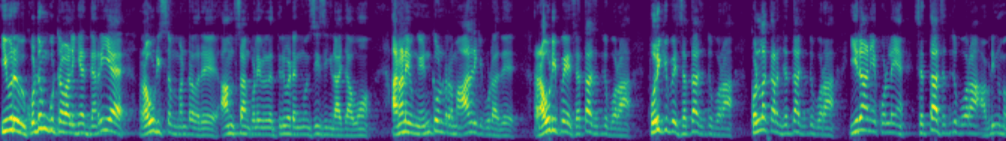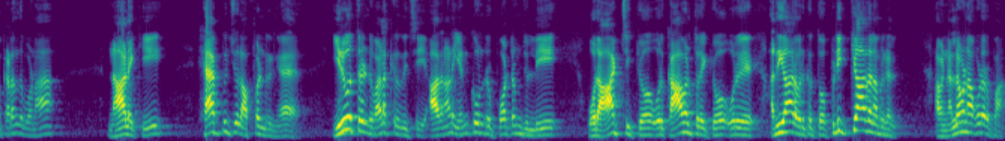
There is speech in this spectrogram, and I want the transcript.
இவர் கொடும் குற்றவாளிங்க நிறைய ரவுடிசம் பண்ணுறவர் ஆம்சாங் கொலைவர்கள் திருவிடங்கும் சிசிங் ராஜாவும். அதனால் இவங்க என்கவுண்டர் நம்ம ஆதரிக்கக்கூடாது ரவுடி போய் செத்தா செத்துட்டு போகிறான் பொறுக்கி போய் செத்தா செத்துட்டு போகிறான் கொள்ளக்காரன் செத்தா செத்துட்டு போகிறான் ஈரானிய கொள்ளையன் செத்தா செத்துட்டு போகிறான் அப்படின்னு நம்ம கடந்து போனால் நாளைக்கு ஹேப்பிச்சுவல் அஃபன்றுங்க இருபத்தி ரெண்டு வழக்கு இருந்துச்சு. அதனால் என்கவுண்டர் போட்டோம்னு சொல்லி ஒரு ஆட்சிக்கோ ஒரு காவல்துறைக்கோ ஒரு அதிகார வர்க்கத்தோ பிடிக்காத நபர்கள். அவன் நல்லவனாக கூட இருப்பான்.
